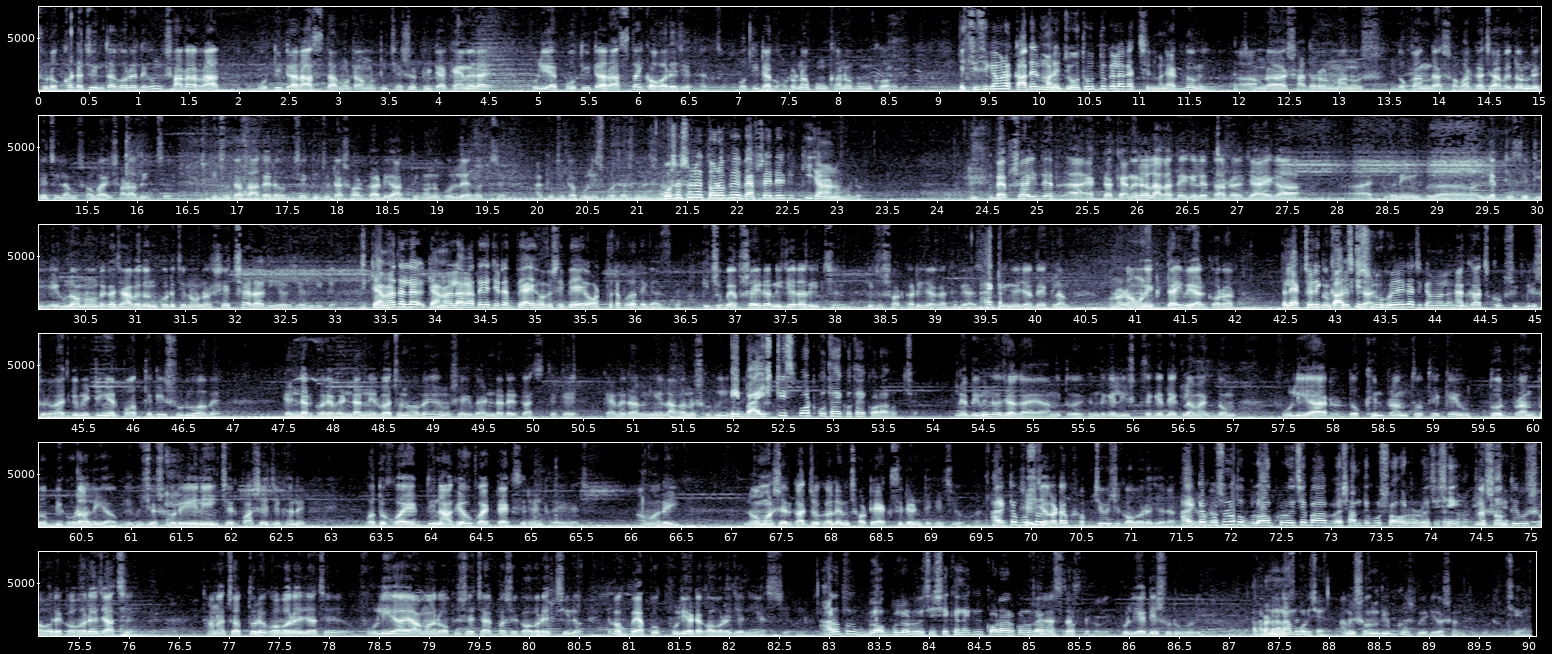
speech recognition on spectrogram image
সুরক্ষাটা চিন্তা করে দেখুন সারা রাত প্রতিটা রাস্তা মোটামুটি ছেষট্টিটা ক্যামেরায় ফুলিয়ার প্রতিটা রাস্তায় কভারেজে থাকছে। প্রতিটা ঘটনা পুঙ্খানুপুঙ্খ হবে। এই সিসি ক্যামেরা কাদের? মানে যৌথ উদ্যোগে লাগাচ্ছেন? মানে একদমই। আমরা সাধারণ মানুষ দোকানদার সবার কাছে আবেদন রেখেছিলাম সবাই সাড়া দিচ্ছে। কিছুটা তাদের হচ্ছে কিছুটা সরকারি আর্থিক অনুকূল্যে হচ্ছে আর কিছুটা পুলিশ প্রশাসনের প্রশাসনের তরফে ব্যবসায়ীদেরকে কি জানানো হলো? ব্যবসায়ীদের একটা ক্যামেরা লাগাতে গেলে তার জায়গা একটুখানি ইলেকট্রিসিটি এগুলো আমরা ওদের কাছে আবেদন করেছিলাম ওনারা স্বেচ্ছায় রাজি হয়েছেন দিতে ক্যামেরাতে ক্যামেরা লাগাতে গিয়ে যেটা ব্যয় হবে সেই ব্যয়ের অর্থটা কোথা থেকে আসবে? কিছু ব্যবসায়ীরা নিজেরা দিচ্ছেন কিছু সরকারি জায়গা থেকে আসছে। মিটিংয়ে যা দেখলাম ওনারা অনেকটাই বেয়ার করার তাহলে অ্যাকচুয়ালি কাজ কি শুরু হয়ে গেছে ক্যামেরা হ্যাঁ কাজ খুব শীঘ্রই শুরু হবে। আজকে মিটিং এর পর থেকেই শুরু হবে। টেন্ডার করে ভেন্ডার নির্বাচন হবে এবং সেই ভেন্ডারের কাছ থেকে ক্যামেরা নিয়ে লাগানো শুরুই এই বাইশটি স্পট কোথায় কোথায় করা হচ্ছে? বিভিন্ন জায়গায়। আমি তো এখান থেকে লিস্ট থেকে দেখলাম একদম ফুলিয়ার দক্ষিণ প্রান্ত থেকে উত্তর প্রান্ত অব্দি ঘোড়ালিয়া অব্দি বিশেষ করে এনএইচ এর পাশে যেখানে গত কয়েকদিন আগেও কয়েকটা অ্যাক্সিডেন্ট হয়ে গেছে। আমার এই ন মাসের কার্যকালে আমি ছটা অ্যাক্সিডেন্ট দেখেছি ওখানে। আরেকটা সেই জায়গাটা সবচেয়ে বেশি কভারেজে রাখছে আরেকটা প্রশ্ন তো ব্লক রয়েছে বা শান্তিপুর শহরও রয়েছে সেই না শান্তিপুর শহরে কভারেজ আছে। থানা চত্বরেও কভারেজ আছে। ফুলিয়ায় আমার অফিসের চারপাশে কভারেজ ছিল এবং ব্যাপক ফুলিয়াটা কভারেজে নিয়ে আসছি আমরা। আরও তো ব্লকগুলো রয়েছে সেখানে কি করার কোনো আস্তে ব্যবস্থা আসতে হবে। ফুলিয়া দিয়ে শুরু করি। আপনার নাম পরিচয়? আমি সন্দীপ ঘোষ ভিডিও শান্তিপুর। ঠিক আছে।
